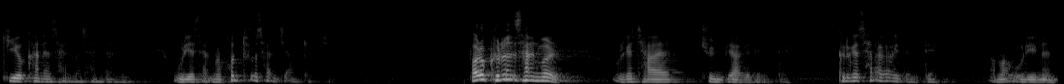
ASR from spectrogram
기억하는 삶을 산다면 우리의 삶을 허투루 살지 않겠죠. 바로 그런 삶을 우리가 잘 준비하게 될 때, 그렇게 살아가게 될 때, 아마 우리는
